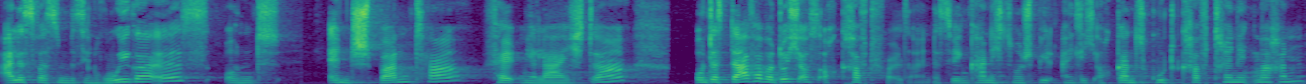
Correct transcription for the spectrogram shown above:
Alles, was ein bisschen ruhiger ist und entspannter, fällt mir leichter. Und das darf aber durchaus auch kraftvoll sein. Deswegen kann ich zum Beispiel eigentlich auch ganz gut Krafttraining machen.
